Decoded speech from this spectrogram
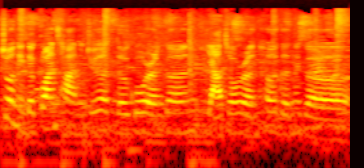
就你的观察，你觉得德国人跟亚洲人喝的那个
